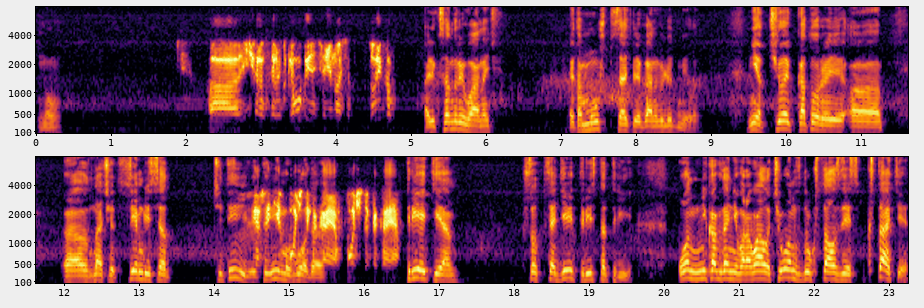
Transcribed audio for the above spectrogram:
Ну, А, еще раз скажите, кому пенсию не носят? Туриков? Александр Иванович, это муж писателя Гановой Людмилы. Нет, человек, который, э, э, значит, 74 или 3 Скажите, ему почта года. какая? Почта какая? Третье, 659 303. Он никогда не воровал, и чего он вдруг стал здесь? Кстати,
